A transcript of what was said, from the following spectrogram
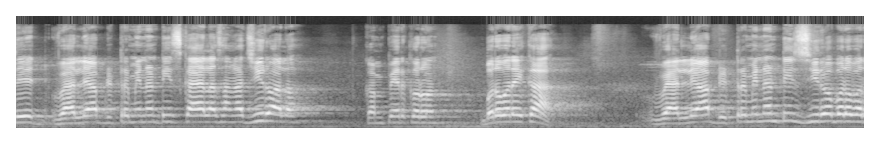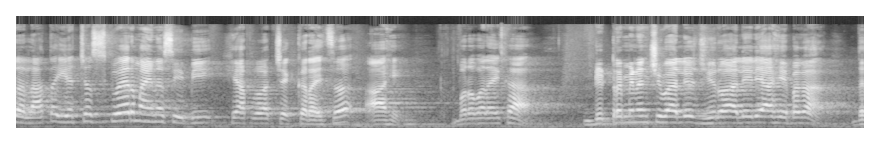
ते व्हॅल्यू ऑफ डिटर्मिनंट इज काय आला सांगा झिरो आलं कम्पेअर करून बरोबर आहे का value of determinant is zero बरोबर आला आता H square minus A B हे आपल्याला चेक करायचं आहे बरोबर आहे का डिटर्मिनंटची व्हॅल्यू झिरो आलेली आहे बघा the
